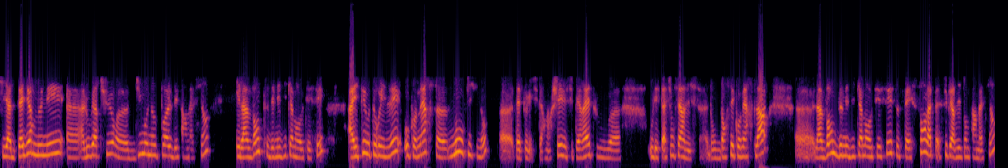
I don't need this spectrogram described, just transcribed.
qui a d'ailleurs mené euh, à l'ouverture euh, du monopole des pharmaciens et la vente des médicaments OTC a été autorisée aux commerces euh, non officinaux, euh, tels que les supermarchés, les supérettes ou, euh, ou les stations-service. Donc dans ces commerces-là, euh, la vente de médicaments OTC se fait sans la supervision de pharmaciens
